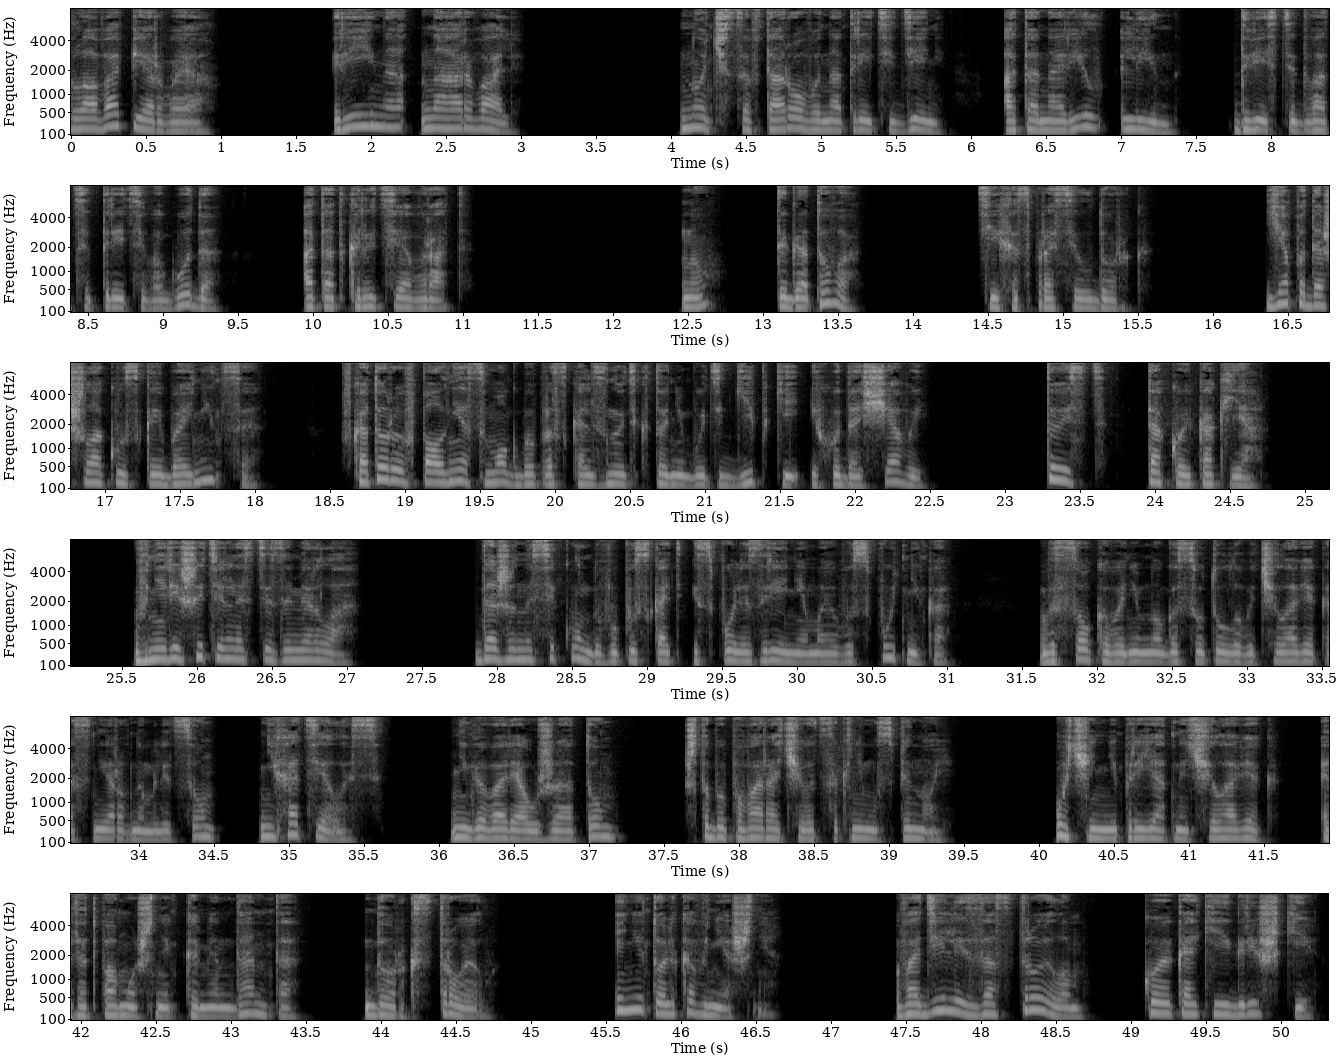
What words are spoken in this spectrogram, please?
Глава первая. Рина на Арваль. Ночь со второго на третий день от Анарил Лин 223 года от открытия врат. «Ну, ты готова?» — тихо спросил Дорг. Я подошла к узкой бойнице, в которую вполне смог бы проскользнуть кто-нибудь гибкий и худощавый, то есть такой, как я. В нерешительности замерла. Даже на секунду выпускать из поля зрения моего спутника, высокого, немного сутулого человека с нервным лицом, не хотелось, не говоря уже о том, чтобы поворачиваться к нему спиной. Очень неприятный человек, этот помощник коменданта, Дорг строил. И не только внешне. Водились за строилом кое-какие грешки.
